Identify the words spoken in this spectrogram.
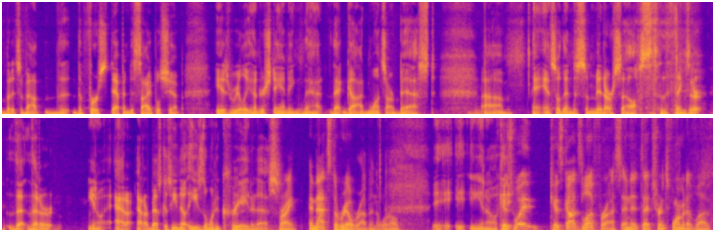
but it's about the the first step in discipleship is really understanding that that God wants our best, um, and, and, so then to submit ourselves to the things that are that that are you know at our, at our best because he know he's the one who created us. Right. And that's the real rub in the world. It, it, you know because because God's love for us and it's that transformative love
